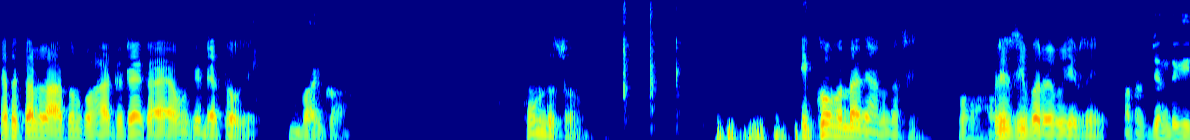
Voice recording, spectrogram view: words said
कहता कल रात उनको हार्ट अटैक आया उनकी डेथ हो गई। By God. ਹੁਣ दसो। इको बंदा जानता ਸੀ प्रिंसिपल ਰਵੀਰ सिंह। मतलब ज़िंदगी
